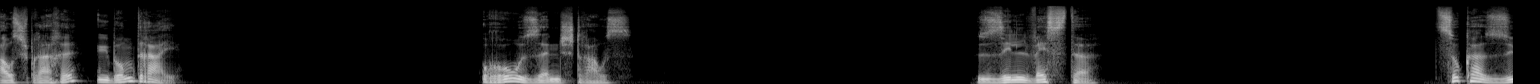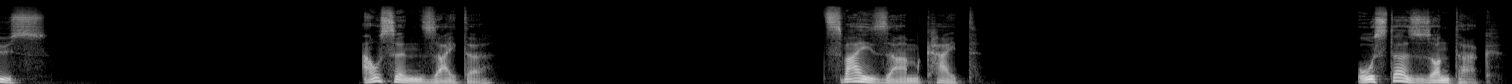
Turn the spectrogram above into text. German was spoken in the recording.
Aussprache Übung 3 Rosenstrauß. Silvester. Zuckersüß. Außenseiter. Zweisamkeit Ostersonntag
